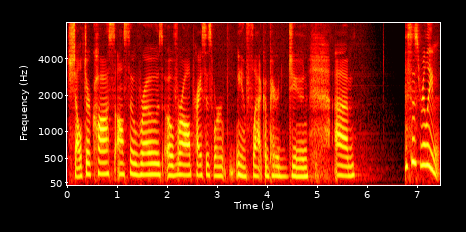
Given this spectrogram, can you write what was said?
Shelter costs also rose. Overall prices were you know flat compared to June. Um, this is really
